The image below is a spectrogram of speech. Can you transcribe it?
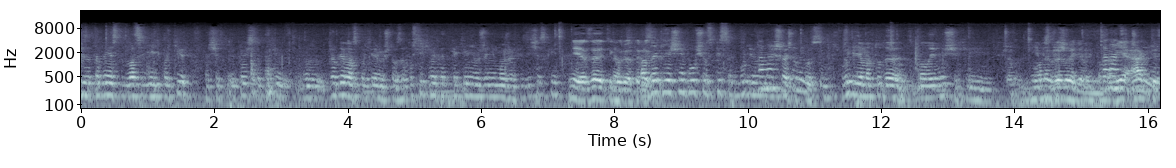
без отопления 129 квартир. Значит, количество квартир, ну, проблема с квартирами, что запустить мы хот- котельную уже не можем физически. Не, я за эти Да. говорю, А за это я еще не получил список, будем Она решать что вопрос. Выделим оттуда малоимущих и Вони вже виділені. Там є акти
